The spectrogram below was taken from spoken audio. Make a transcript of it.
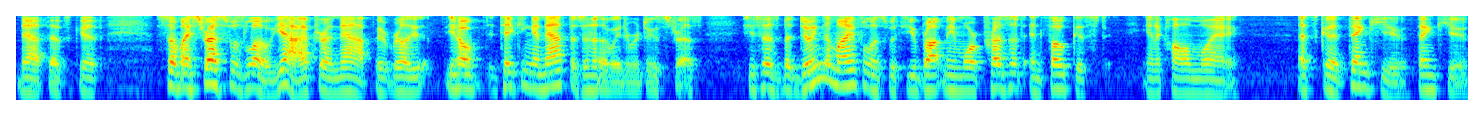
nap. That's good. So my stress was low. Yeah, after a nap, it really, you know, taking a nap is another way to reduce stress. She says, but doing the mindfulness with you brought me more present and focused in a calm way. That's good. Thank you. Thank you.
